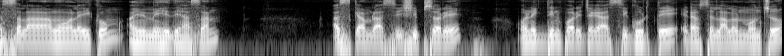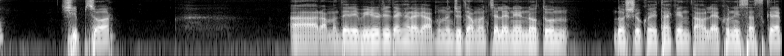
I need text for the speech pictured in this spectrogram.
আসসালামু আলাইকুম, আমি মেহেদি হাসান। আজকে আমরা আসছি শিবচরে। অনেক দিন পরে জায়গায় আসছি ঘুরতে। এটা হচ্ছে লালন মঞ্চ, শিবচর। আর আমাদের এই ভিডিওটি দেখার আগে আপনি যদি আমার চ্যানেলে নতুন দর্শক হয়ে থাকেন, তাহলে এখনই সাবস্ক্রাইব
